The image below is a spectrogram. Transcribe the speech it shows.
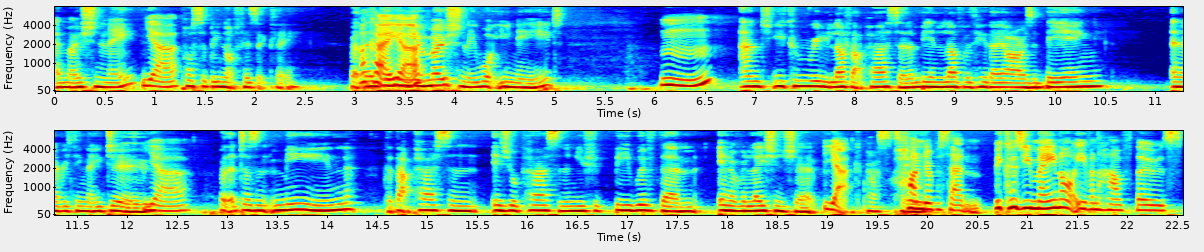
emotionally, Yeah. possibly not physically, but they're Okay, giving yeah. you emotionally what you need, Mm. And you can really love that person and be in love with who they are as a being and everything they do. Yeah. But that doesn't mean that that person is your person and you should be with them in a relationship Yeah. capacity. Hundred percent. Because you may not even have those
